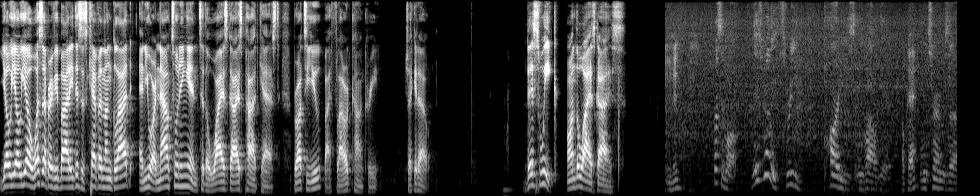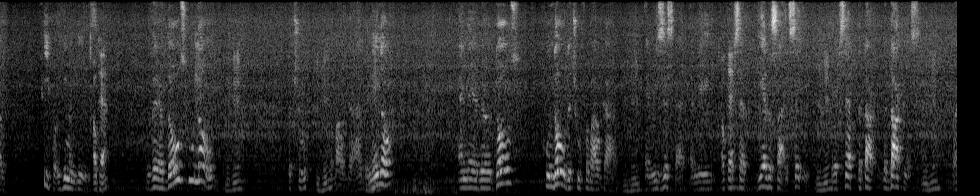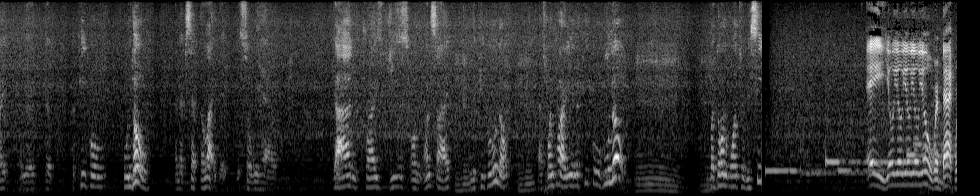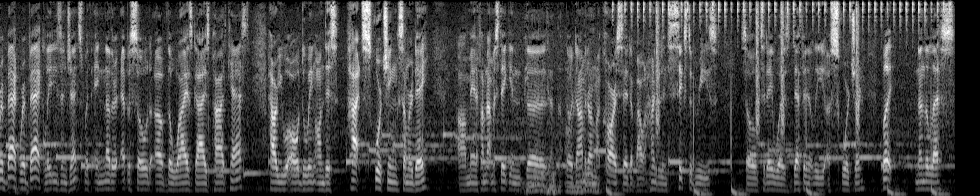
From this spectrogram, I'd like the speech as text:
Yo, yo, yo, what's up, everybody? This is Kevin Unglad, and you are now tuning in to the Wise Guys Podcast, brought to you by Flowered Concrete. Check it out. This week on The Wise Guys. Mm-hmm. First of all, there's really three parties involved here Okay. in terms of people, human beings. Okay. There are those who know mm-hmm. the truth mm-hmm. about God, and they know. And there, there are those who know the truth about God mm-hmm. and resist that, and they Okay. accept the other side, Satan. Mm-hmm. They accept the dark, the darkness, mm-hmm. right? And the, the, the people who know and accept the light. They- so we have God and Christ, Jesus on one side, and the people who know. That's one party, and the people who know but don't want to receive. Hey, yo, yo, yo, yo, yo, we're back, we're back, we're back, ladies and gents, with another episode of the Wise Guys Podcast. How are you all doing on this hot, scorching summer day? Uh, man, if I'm not mistaken, the, the odometer on my car said about 106 degrees, so today was definitely a scorcher. But nonetheless,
